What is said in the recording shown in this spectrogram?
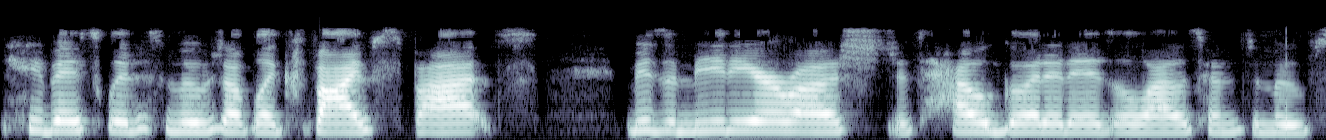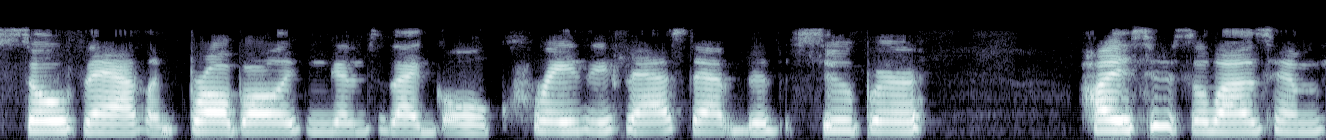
he basically just moves up like five spots. Because the meteor rush, just how good it is, allows him to move so fast. Like Brawl Ball, he can get into that goal crazy fast after the super. Jesus allows him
